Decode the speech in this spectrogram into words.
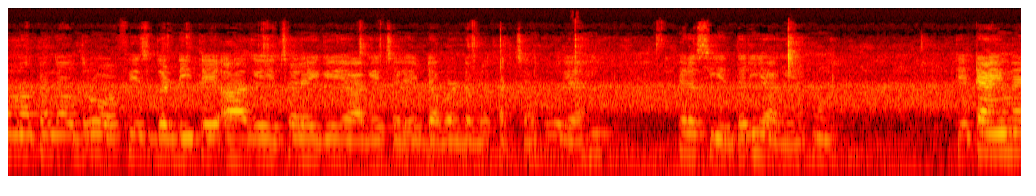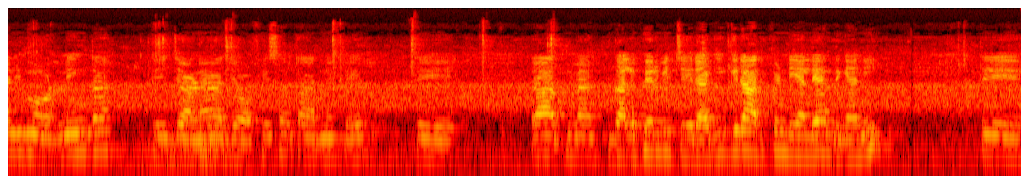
ਆਉਣਾ ਪੈਂਦਾ, ਉਧਰੋਂ ਆਫਿਸ ਗੱਡੀ ਤੇ ਆ ਗਏ, ਚਲੇ ਗਏ, ਆ ਗਏ, ਚਲੇ ਡਬਲ ਡਬਲ ਖਰਚਾ ਹੋ ਰਿਹਾ ਸੀ। ਫਿਰ ਅਸੀਂ ਇੱਧਰ ਹੀ ਆ ਗਏ ਹੁਣ। ਤੇ ਟਾਈਮ ਹੈ ਜੀ ਮਾਰਨਿੰਗ ਦਾ, ਤੇ ਜਾਣਾ ਅੱਜ ਆਫਿਸ ਅਵਤਾਰ ਨੇ ਫਿਰ, ਤੇ ਰਾਤ ਮੈਂ ਗੱਲ ਫਿਰ ਵਿੱਚ ਹੀ ਰਹਿ ਗਈ ਕਿ ਰਾਤ ਭਿੰਡੀਆਂ ਲਿਆਂਦੀਆਂ ਨਹੀਂ ਤੇ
